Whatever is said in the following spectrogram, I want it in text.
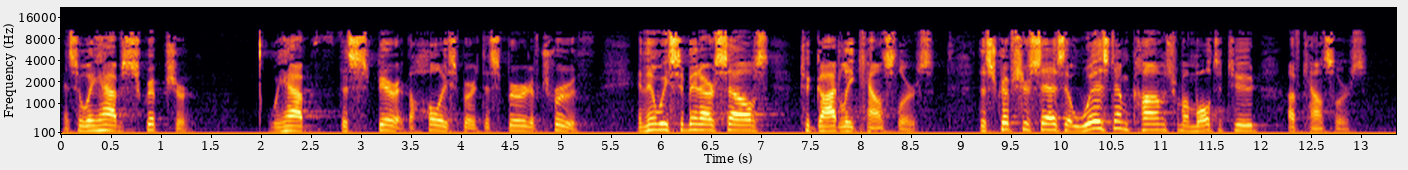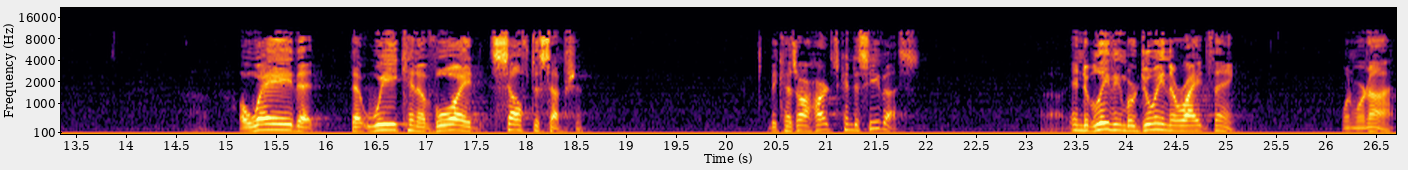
And so we have scripture. We have the Spirit, the Holy Spirit, the Spirit of truth. And then we submit ourselves to godly counselors. The scripture says that wisdom comes from a multitude of counselors. A way that, that we can avoid self-deception. Because our hearts can deceive us uh, into believing we're doing the right thing when we're not.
